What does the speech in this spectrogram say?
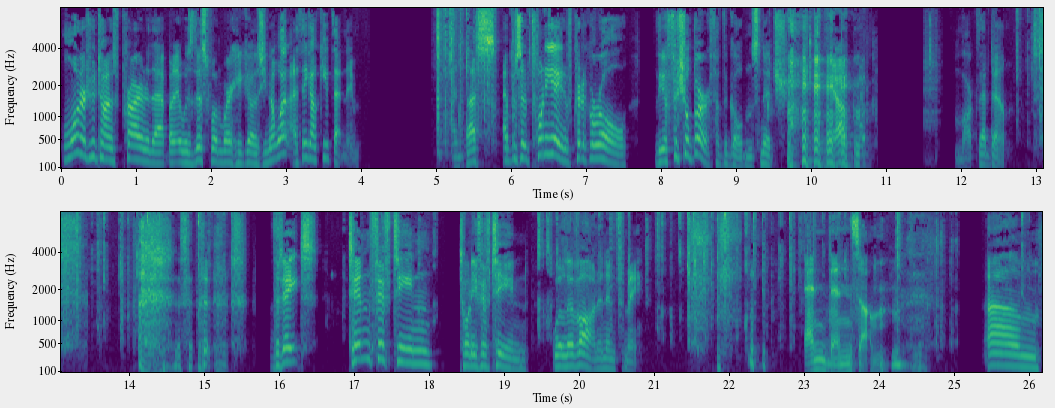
one or two times prior to that, but it was this one where he goes, you know what? I think I'll keep that name. And thus, episode 28 of Critical Role, the official birth of the Golden Snitch. Yep. Mark that down. the date 10 15 2015 will live on in infamy. and then some. Um,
